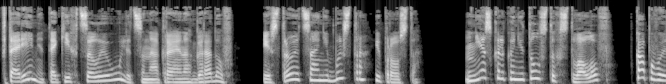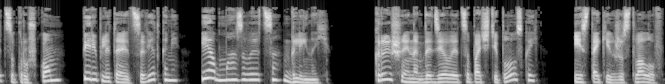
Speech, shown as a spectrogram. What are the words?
В Тареме таких целые улицы на окраинах городов. и строятся они быстро и просто. Несколько нетолстых стволов вкапывается кружком, переплетается ветками и обмазывается глиной. Крыша иногда делается почти плоской, из таких же стволов,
